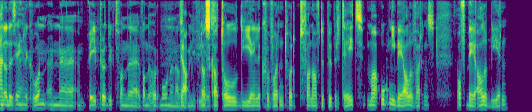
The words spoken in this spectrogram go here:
en dat is eigenlijk gewoon een, uh, een bijproduct van de, van de hormonen, als ja, me niet dat is katol die eigenlijk gevormd wordt vanaf de puberteit, maar ook niet bij alle varkens of bij alle beren.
